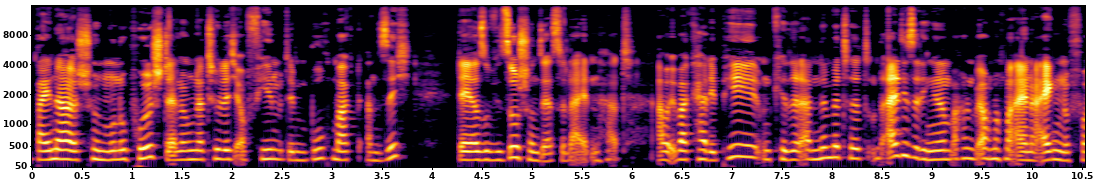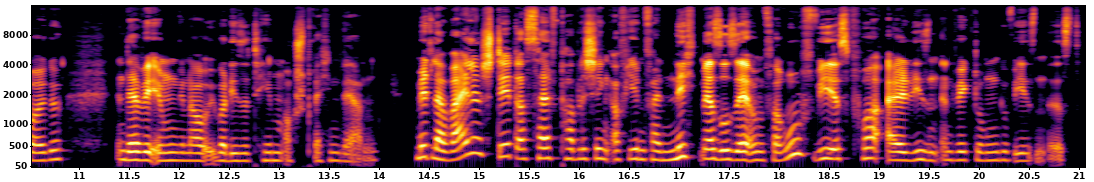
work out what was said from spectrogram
beinahe schon Monopolstellung natürlich auch viel mit dem Buchmarkt an sich, der ja sowieso schon sehr zu leiden hat. Aber über KDP und Kindle Unlimited und all diese Dinge machen wir auch nochmal eine eigene Folge, in der wir eben genau über diese Themen auch sprechen werden. Mittlerweile steht das Self-Publishing auf jeden Fall nicht mehr so sehr im Verruf, wie es vor all diesen Entwicklungen gewesen ist.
